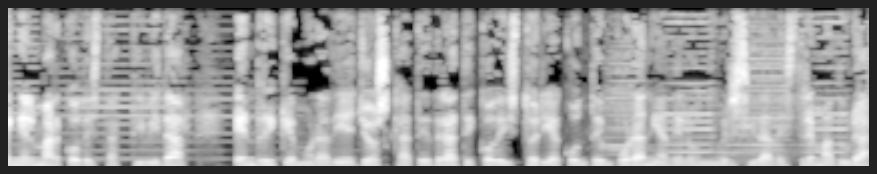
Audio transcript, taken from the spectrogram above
En el marco de esta actividad, Enrique Moradiellos, catedrático de Historia Contemporánea de la Universidad de Extremadura,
